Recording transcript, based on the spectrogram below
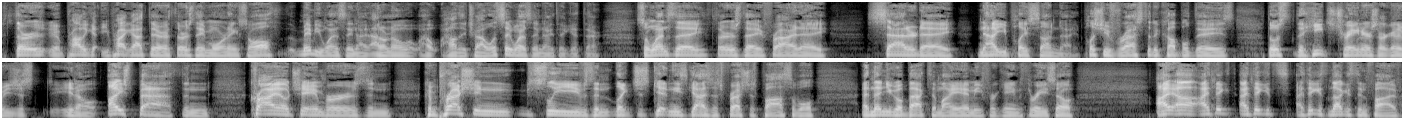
Thursday, you know, probably got, you probably got there Thursday morning, so all maybe Wednesday night. I don't know how, how they travel. Let's say Wednesday night they get there. So Wednesday, Thursday, Friday, Saturday. Now you play Sunday. Plus you've rested a couple days. Those the Heat's trainers are going to be just you know ice bath and cryo chambers and compression sleeves and like just getting these guys as fresh as possible. And then you go back to Miami for Game Three. So I uh, I think I think it's I think it's Nuggets in five,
